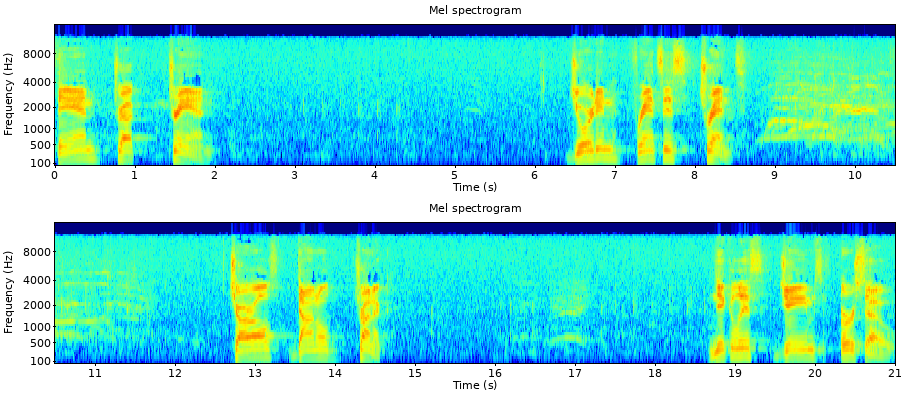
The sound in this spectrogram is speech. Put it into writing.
Than Truck Tran. Jordan Francis Trent. Charles Donald Trunick. Nicholas James Urso.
